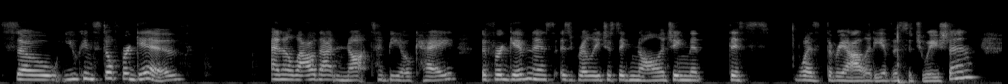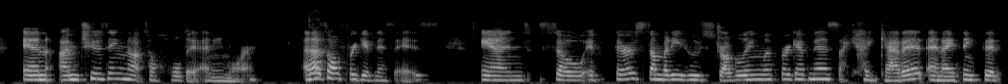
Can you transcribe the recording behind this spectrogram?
so you can still forgive and allow that not to be okay. The forgiveness is really just acknowledging that this was the reality of the situation and i'm choosing not to hold it anymore. And that's all forgiveness is and so if there's somebody who's struggling with forgiveness, I, I, get it. And I think that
